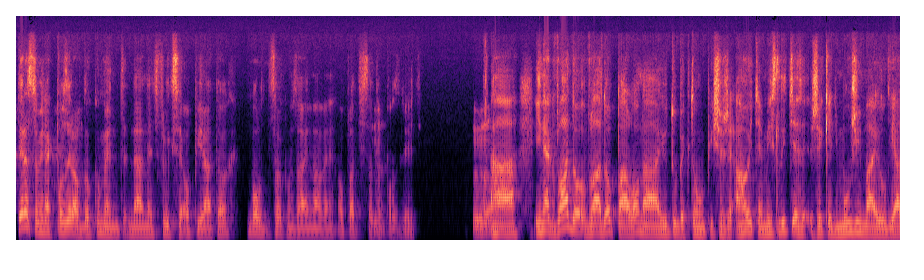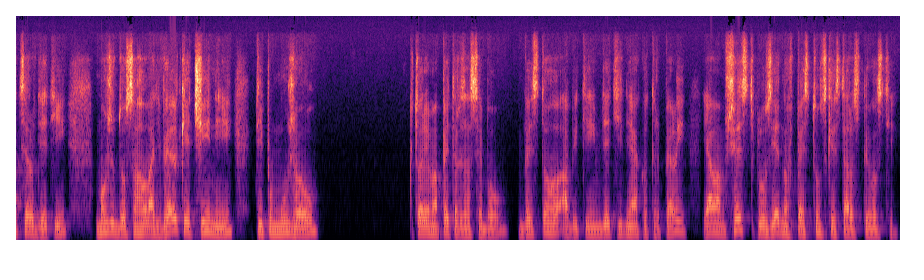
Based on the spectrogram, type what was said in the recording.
Teraz som inak pozeral dokument na Netflixe o pirátoch. Bol celkom zaujímavé. Oplatí sa to mm. pozrieť. Mm-hmm. A inak Vlado, Vlado Palo na YouTube k tomu píše, že ahojte, myslíte, že keď muži majú viacero detí, môžu dosahovať veľké činy typu mužov, ktoré má Peter za sebou, bez toho, aby tým deti nejako trpeli? Ja mám 6 plus 1 v pestunskej starostlivosti.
